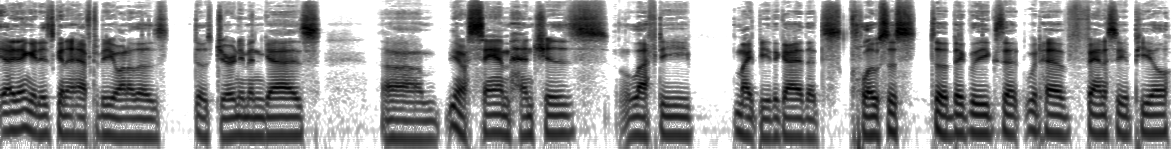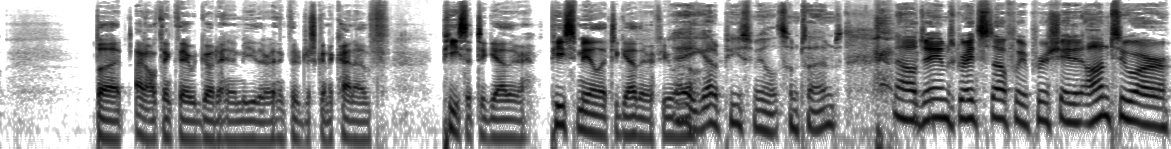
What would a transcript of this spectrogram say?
I think it is going to have to be one of those those journeyman guys. Um, you know, Sam Hentges, lefty, might be the guy that's closest to the big leagues that would have fantasy appeal. But I don't think they would go to him either. I think they're just going to kind of piece it together, piecemeal it together, if you will. Hey, you got to piecemeal it sometimes. now, James, great stuff. We appreciate it. On to our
